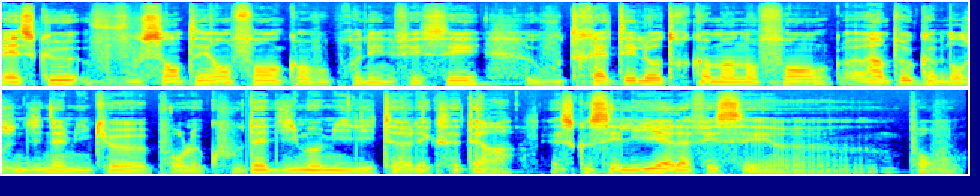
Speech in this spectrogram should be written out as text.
mais est-ce que vous vous sentez enfant quand vous prenez une fessée, vous traitez l'autre comme un enfant, un peu comme dans une dynamique euh, pour le coup, daddy, mommy, little, etc. Est-ce que c'est lié à la fessée euh, pour vous?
